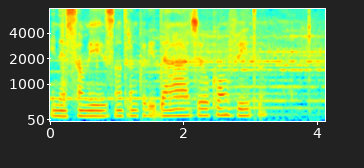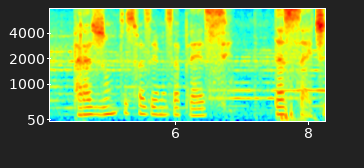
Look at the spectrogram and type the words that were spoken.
e nessa mesma tranquilidade eu convido para juntos fazermos a prece das sete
